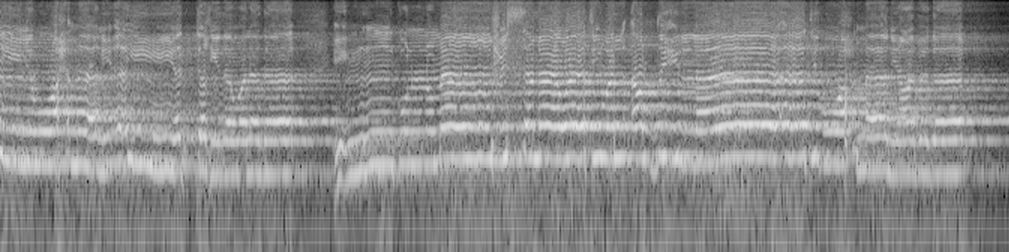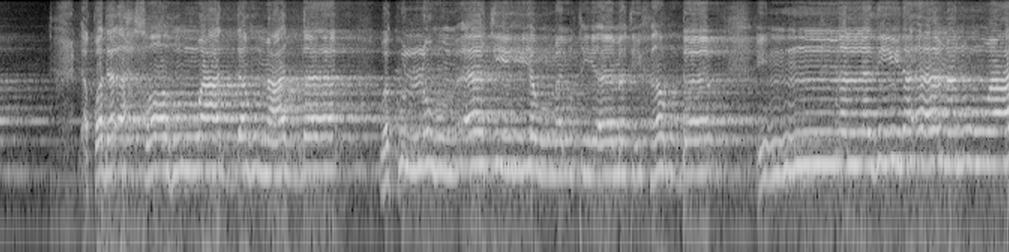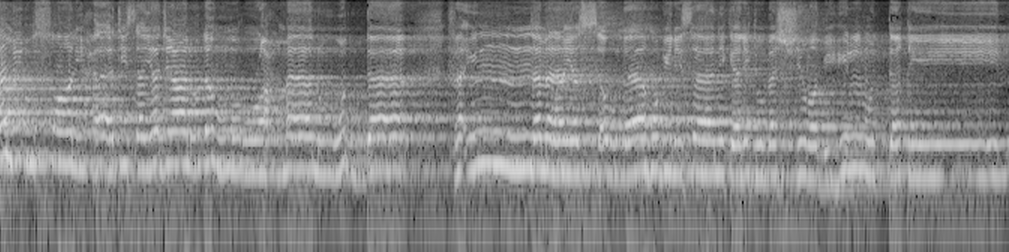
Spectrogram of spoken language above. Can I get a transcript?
للرحمن أن يتخذ ولدا. إن كل من في السماوات والأرض إلا آتي الرحمن عبدا. لقد أحصاهم وعدهم عدا وكلهم آتيه يوم القيامة فردا. إن الذين آمنوا وعملوا الصالحات سيجعل لهم الرحمن ودا فإنما يسرناه بلسانك لتبشر به المتقين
